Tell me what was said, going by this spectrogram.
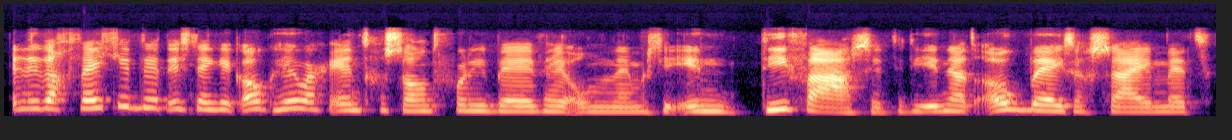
En ik dacht, weet je, dit is denk ik ook heel erg interessant voor die BNV-ondernemers die in die fase zitten, die inderdaad ook bezig zijn met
